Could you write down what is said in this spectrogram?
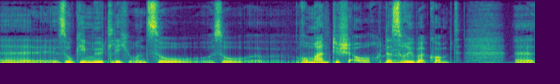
äh, so gemütlich und so so äh, romantisch auch, das ja. rüberkommt. Äh,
